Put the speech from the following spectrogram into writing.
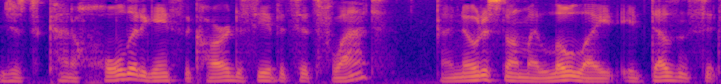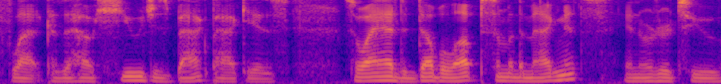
just kind of hold it against the card to see if it sits flat. I noticed on my Low-Light it doesn't sit flat because of how huge his backpack is. So I had to double up some of the magnets in order to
